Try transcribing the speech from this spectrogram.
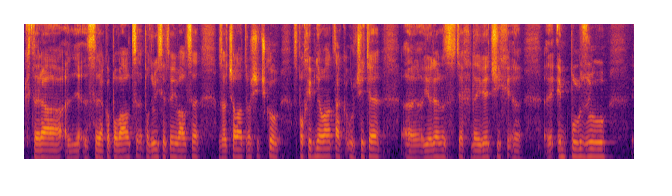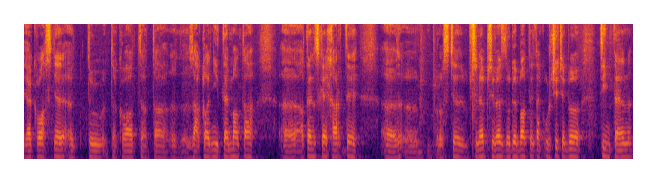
která se jako po válce, po druhé světové válce začala trošičku spochybňovat, tak určitě eh, jeden z těch největších eh, impulzů, jak vlastně eh, tu, taková ta, ta základní témata atenské charty prostě přivést do debaty, tak určitě byl tým ten,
